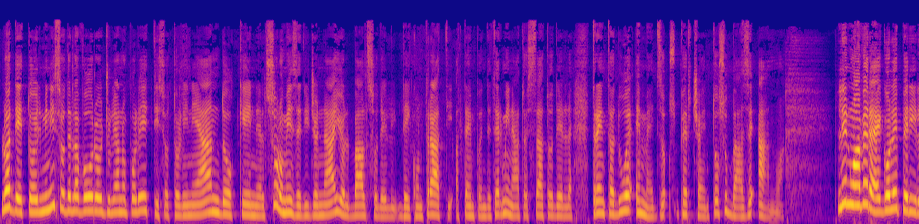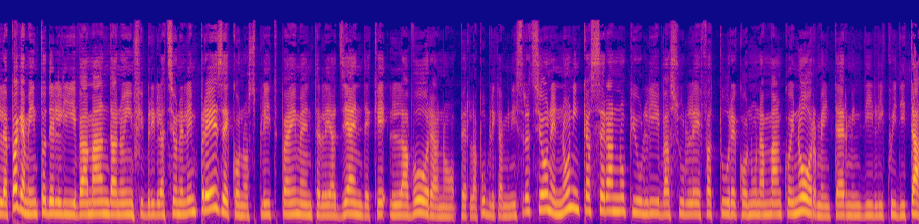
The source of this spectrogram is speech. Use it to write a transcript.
Lo ha detto il ministro del lavoro Giuliano Poletti, sottolineando che nel solo mese di gennaio il balzo del, dei contratti a tempo indeterminato è stato del 32,5% su base annua. Le nuove regole per il pagamento dell'IVA mandano in fibrillazione le imprese con split payment le aziende che lavorano per la pubblica amministrazione non incasseranno più l'IVA sulle fatture con un ammanco enorme in termini di liquidità.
